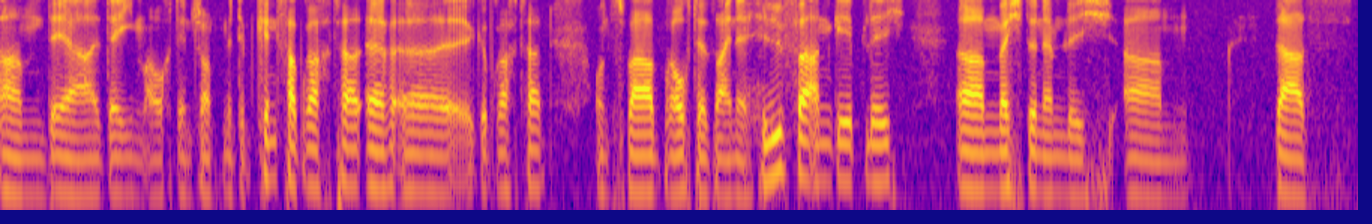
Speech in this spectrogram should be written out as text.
ähm, der, der ihm auch den Job mit dem Kind verbracht hat, äh, äh, gebracht hat. Und zwar braucht er seine Hilfe angeblich, ähm, möchte nämlich, ähm, dass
